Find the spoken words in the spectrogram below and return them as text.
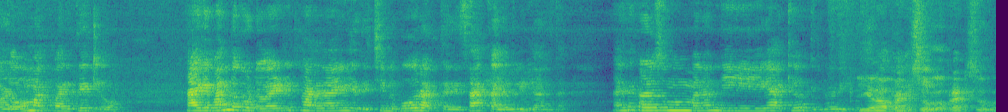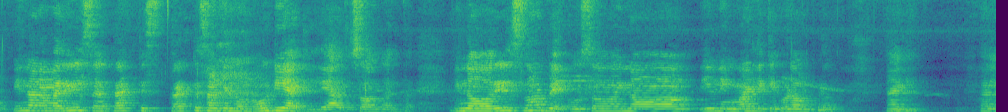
ಅವಳು ಹೋಮ್ವರ್ಕ್ ಬರಿತಿದ್ಲು. ಹಾಗೆ ಬಂದು ಕೊಟ್ಟು ಎಡಿಟ್ ಮಾಡೋಣ ನಾನು ಹೇಳಿದೆ ಚಿನ್ನು ಬೋರ್ ಆಗ್ತದೆ ಸಾಕಲ್ಲ ವಿಡಿಯೋ ಅಂತ. ಅದಕ್ಕೆ ಸುಮ್ಮನೆ ಹೀಗೆ ಹಾಕಿ ಹೋಗಿ. ನೋಡಿ ಇನ್ನು ನಮ್ಮ ರೀಲ್ಸ್ ಪ್ರಾಕ್ಟೀಸ್ ಪ್ರಾಕ್ಟೀಸ್ ಅಂತ ನೋಡಿ ಆಗಿಲ್ಲ ಯಾವುದು ಸಾಂಗ್ ಅಂತ. ಇನ್ನು ರೀಲ್ಸ್ ನೋಡಬೇಕು ಸೊ ಇನ್ನು ಈವ್ನಿಂಗ್ ಮಾಡ್ಲಿಕ್ಕೆ ಕೂಡ ಉಂಟು. ಹಾಗೆ. ಅಲ್ಲ.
